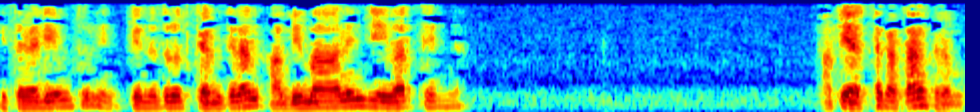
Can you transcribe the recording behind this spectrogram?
හිත වැඩිම තුලින් පින්නතුරුත් කැමති නම් අභිමාණයෙන් ජීවත් වෙන්න. අපි ඇත්ත කතා කරමු.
